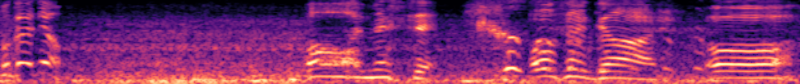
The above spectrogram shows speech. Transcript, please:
Oh god, no! Oh, I missed it! Oh, thank God! Oh!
